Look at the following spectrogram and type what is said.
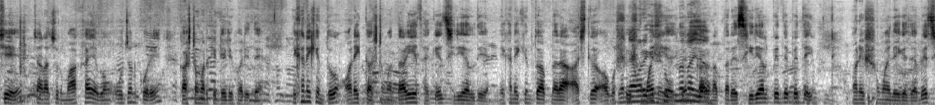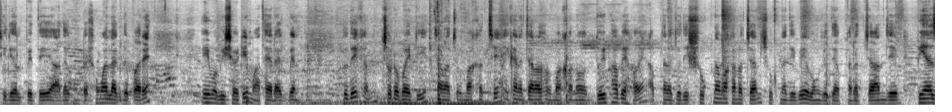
সে চানাচুর মাখায় এবং ওজন করে কাস্টমারকে ডেলিভারি দেয়। এখানে কিন্তু অনেক কাস্টমার দাঁড়িয়ে থাকে সিরিয়াল দিয়ে। এখানে কিন্তু আপনারা আসলে অবশ্যই সময় নিয়ে আসবেন কারণ আপনারা সিরিয়াল পেতে পেতেই অনেক সময় লেগে যাবে। সিরিয়াল পেতে আধা ঘণ্টা সময় লাগতে পারে। এই বিষয়টি মাথায় রাখবেন। তো দেখুন, ছোটো ভাইটি চানাচুর মাখাচ্ছে। এখানে চানাচুর মাখানো দুইভাবে হয়। আপনারা যদি শুকনা মাখানো চান, শুকনা দিবে এবং যদি আপনারা চান যে পেঁয়াজ,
